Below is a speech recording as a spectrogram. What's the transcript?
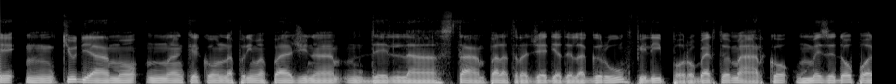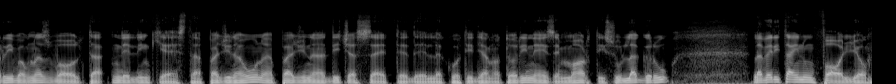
E mh, mm, chiudiamo mh, mm, anche con la prima pagina della stampa, la tragedia della Gru, Filippo, Roberto e Marco. Un mese dopo arriva una svolta nell'inchiesta. Pagina 1 e pagina 17 del quotidiano torinese, morti sulla Gru. La verità in un foglio.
